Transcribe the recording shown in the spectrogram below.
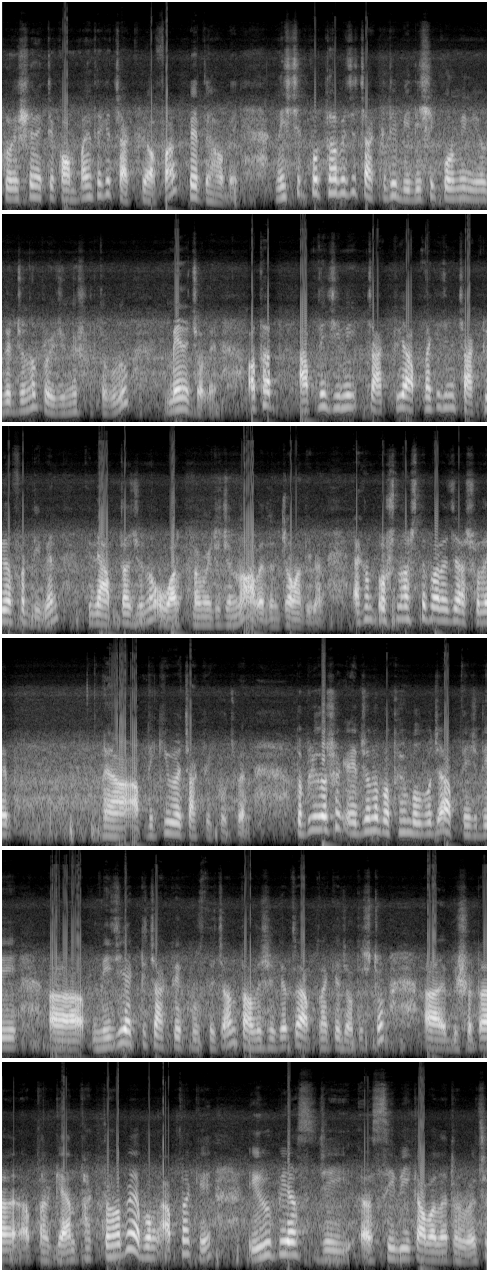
ক্রোয়েশিয়ান একটি কোম্পানি থেকে চাকরি অফার পেতে হবে। নিশ্চিত করতে হবে যে চাকরিটি বিদেশি কর্মী নিয়োগের জন্য প্রয়োজনীয় শর্তগুলো মেনে চলে। অর্থাৎ আপনি যিনি চাকরি, আপনাকে যিনি চাকরি অফার দিবেন, তিনি আপনার জন্য ওয়ার্ক পারমিটের জন্য আবেদন জমা দিবেন। এখন প্রশ্ন আসতে পারে যে আসলে আপনি কীভাবে চাকরি খুঁজবেন? তো প্রিয় দর্শক, এর জন্য প্রথমে বলব যে আপনি যদি নিজে একটি চাকরি খুঁজতে চান, তাহলে সেক্ষেত্রে আপনাকে যথেষ্ট বিষয়টা আপনার জ্ঞান থাকতে হবে এবং আপনাকে ইউরোপিয়াস যেই সিবি কাবালাটা রয়েছে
